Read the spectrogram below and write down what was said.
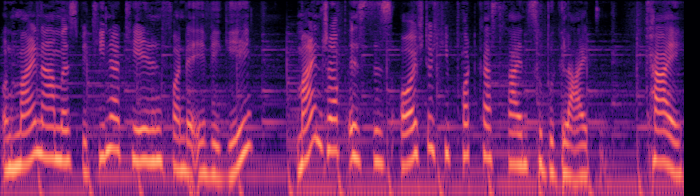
und mein Name ist Bettina Thelen von der EWG. Mein Job ist es, euch durch die Podcast-Reihen zu begleiten. Kai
